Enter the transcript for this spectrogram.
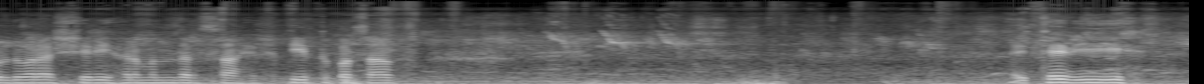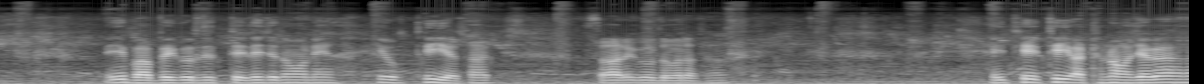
ਗੁਰਦੁਆਰਾ ਸ਼੍ਰੀ ਹਰਮੰਦਰ ਸਾਹਿਬ, ਕੀਰਤਪੁਰ ਸਾਹਿਬ। ਇੱਥੇ ਵੀ ਇਹ ਬਾਬੇ ਗੁਰਦਿੱਤੇ ਦੇ ਜਦੋਂ ਆਉਂਦੇ ਆ, ਇਹ ਉੱਥੇ ਹੀ ਆ ਸਾਰੇ ਸਾਰੇ ਗੁਰਦੁਆਰਾ ਸਾਹਿਬ। ਇੱਥੇ ਇੱਥੇ 8-9 ਜਗ੍ਹਾ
